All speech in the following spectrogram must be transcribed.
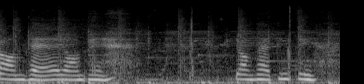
ยอมแพ้ ยอมแพ้ ยอมแพ้จริงๆ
